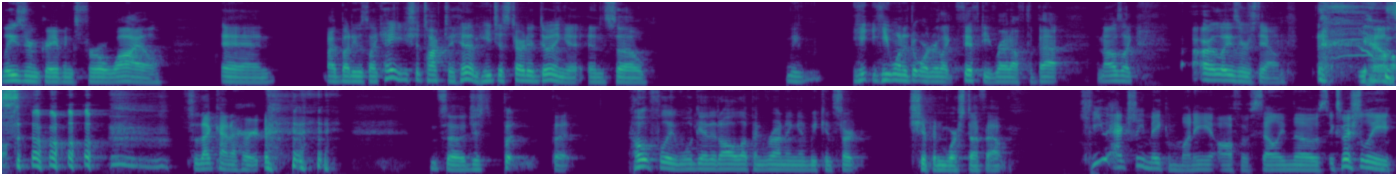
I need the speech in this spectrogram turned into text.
laser engravings for a while. And my buddy was like, "Hey, you should talk to him. He just started doing it." And so we he he wanted to order like 50 right off the bat. And I was like, "Our laser's down." Yeah. so, so that kind of hurt. so just but but hopefully we'll get it all up and running and we can start shipping more stuff out. Can you actually make money off of selling those, especially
